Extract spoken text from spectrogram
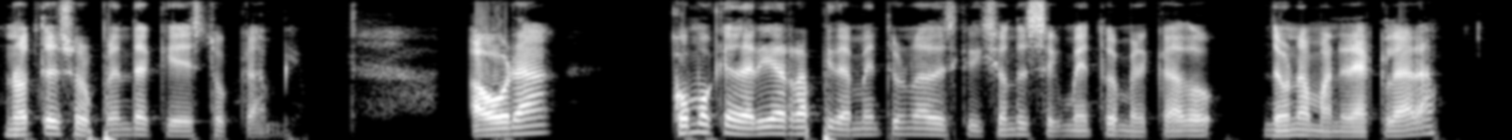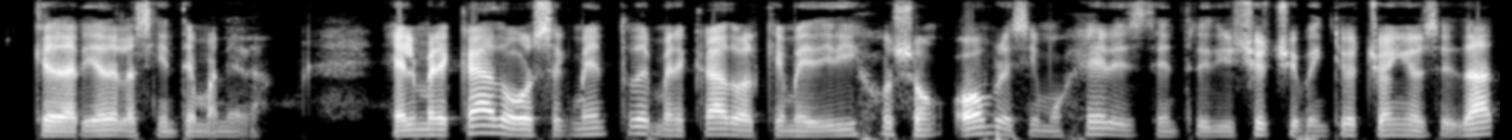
no te sorprenda que esto cambie. Ahora, ¿cómo quedaría rápidamente una descripción del segmento de mercado de una manera clara? Quedaría de la siguiente manera. El mercado o segmento de mercado al que me dirijo son hombres y mujeres de entre 18 y 28 años de edad,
